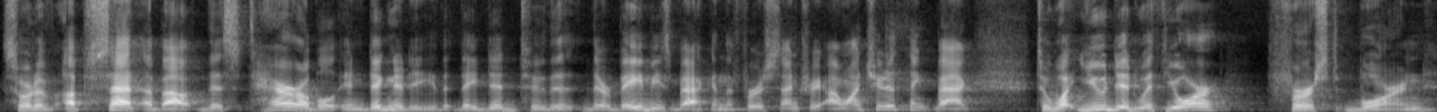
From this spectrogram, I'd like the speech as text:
sort of upset about this terrible indignity that they did to the, their babies back in the first century, I want you to think back to what you did with your firstborn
